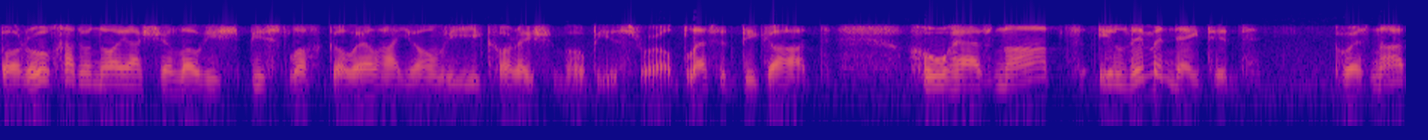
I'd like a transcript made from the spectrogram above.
Baruch Adonai Asher goel hayom Yisrael. Blessed be God, who has not eliminated, who has not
